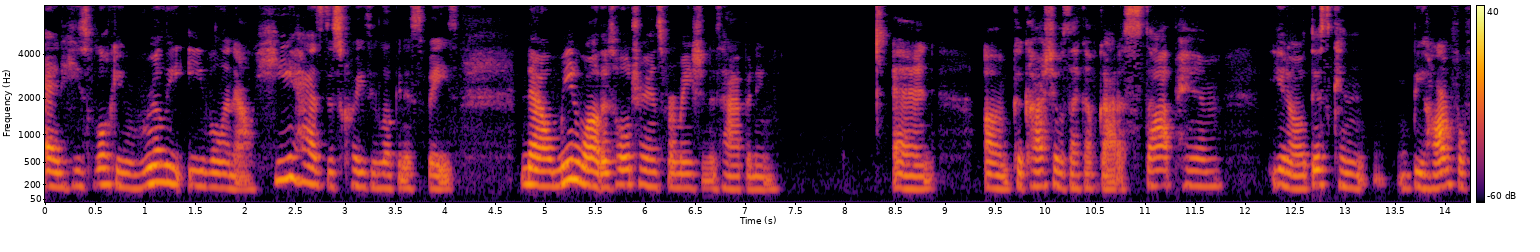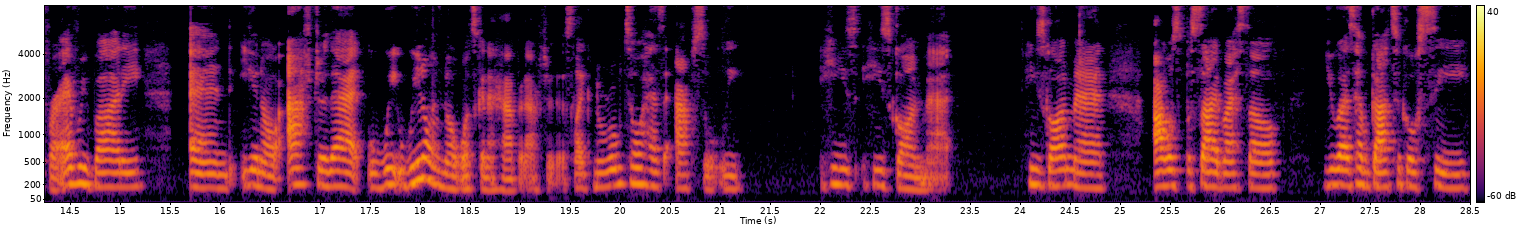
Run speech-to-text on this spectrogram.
and he's looking really evil. And now he has this crazy look in his face. Now, meanwhile, this whole transformation is happening, and um, Kakashi was like, I've got to stop him. You know, this can be harmful for everybody. And, you know, after that, we, we don't know what's going to happen after this. Like, Naruto has absolutely, he's, he's gone mad. He's gone mad. I was beside myself. You guys have got to go see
